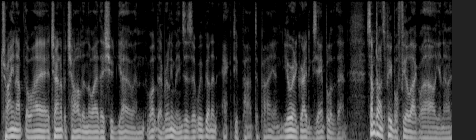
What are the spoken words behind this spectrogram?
Train up the way, train up a child in the way they should go. And what that really means is that we've got an active part to play. And you're a great example of that. Sometimes people feel like, well, you know,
